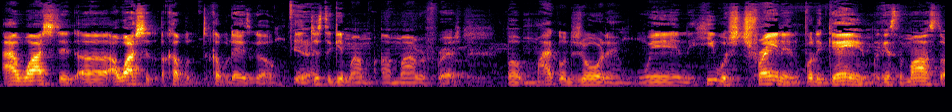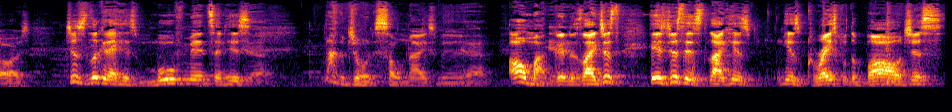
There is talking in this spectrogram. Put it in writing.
I watched it. Uh, I watched it a couple a couple days ago, Yeah. just to get my, my mind refreshed. But Michael Jordan, when he was training for the game against the Monstars, just looking at his movements and his Yeah. Michael Jordan is so nice, man. Yeah. Oh my Yeah. goodness! Like just his just his like his his grace with the ball, just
